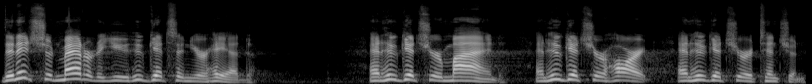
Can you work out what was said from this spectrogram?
then it should matter to you who gets in your head and who gets your mind and who gets your heart and who gets your attention.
